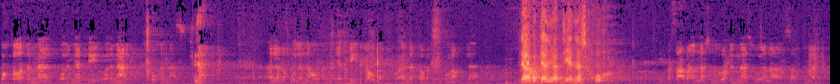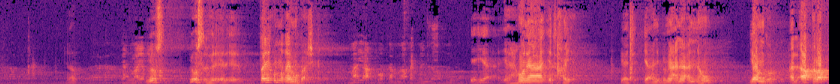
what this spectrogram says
واختلط المال ولم يدري ولم يعرف حقوق الناس. نعم. الا نقول أن يكفيه التوبة وأن التوبة تجب ما قبلها؟ لا بد أن يؤدي الناس حقوقهم. يبقى صعب على النفس انه يروح للناس ويقول أنا سرقت مال يعني ما يوصل يوصل بطريق غير مباشر. ما يعرف هو كم أخذ منه ومنه هنا يتخيل. يت- يعني بمعنى أنه ينظر الأقرب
